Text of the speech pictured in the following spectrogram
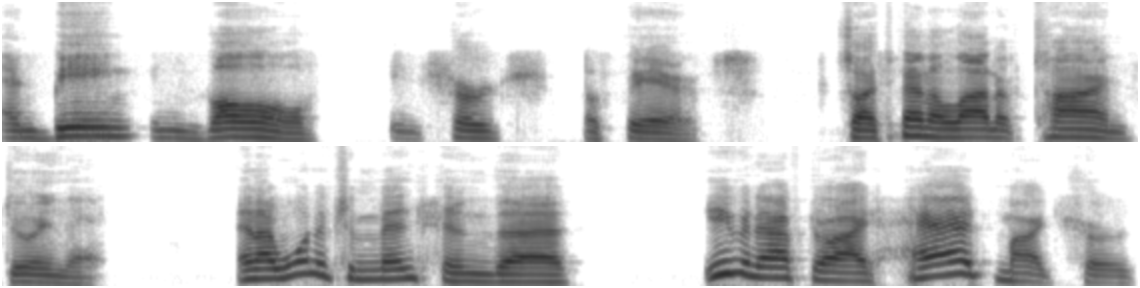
and being involved in church affairs. So I spent a lot of time doing that. And I wanted to mention that even after I had my church,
